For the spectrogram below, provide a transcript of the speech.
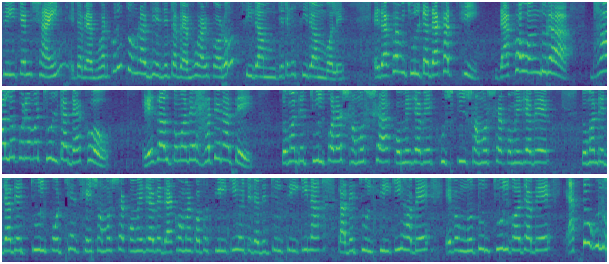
সিল্ক অ্যান্ড শাইন এটা ব্যবহার করি। তোমরা যে যেটা ব্যবহার করো, সিরাম, যেটাকে সিরাম বলে। এ দেখো আমি চুলটা দেখাচ্ছি। দেখো বন্ধুরা, ভালো করে আমার চুলটা দেখো। রেজাল্ট তোমাদের হাতে নাতে। তোমাদের চুল পড়ার সমস্যা কমে যাবে, খুশকির সমস্যা কমে যাবে। তোমাদের যাদের চুল পড়ছে সেই সমস্যা কমে যাবে। দেখো আমার কত সিল্কি হয়েছে, যাদের চুল সিল্কি না, তাদের চুল সিল্কি হবে এবং নতুন চুল গজাবে। এতগুলো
